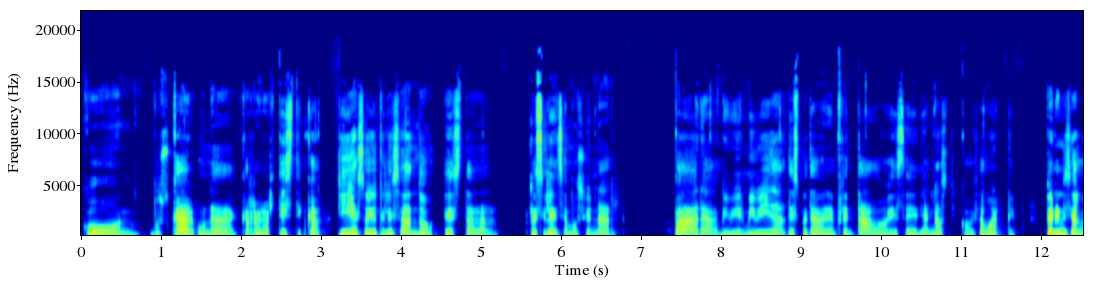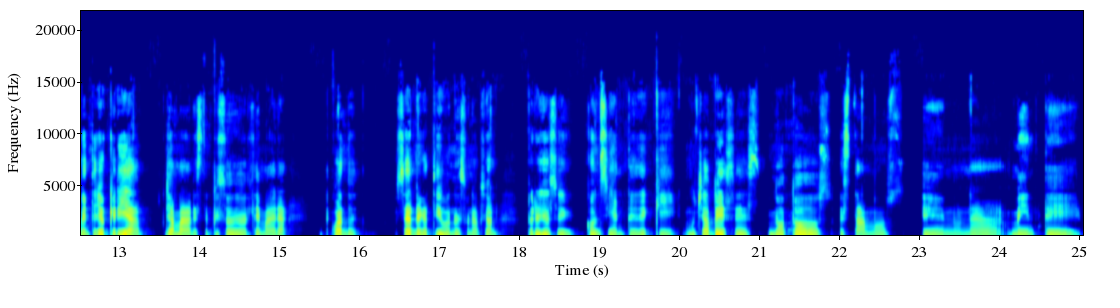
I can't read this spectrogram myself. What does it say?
con buscar una carrera artística y estoy utilizando esta resiliencia emocional para vivir mi vida después de haber enfrentado ese diagnóstico, esa muerte. Pero inicialmente yo quería llamar este episodio, el tema era cuando ser negativo no es una opción, pero yo soy consciente de que muchas veces no todos estamos en una mente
